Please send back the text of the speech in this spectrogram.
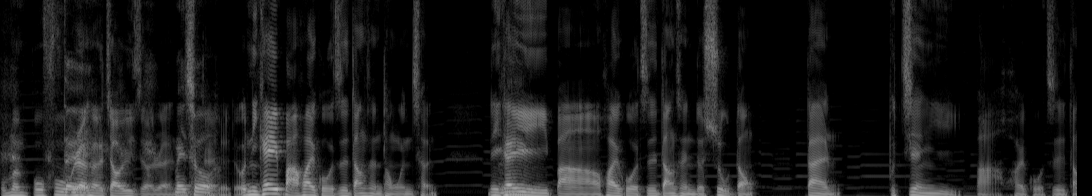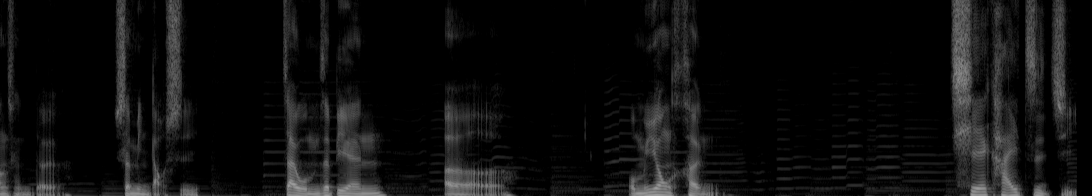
我们不负任何教育责任。没错对对对，你可以把坏果汁当成同温层，你可以把坏果汁当成你的树洞，但不建议把坏果汁当成你的生命导师。在我们这边，呃，我们用很切开自己、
